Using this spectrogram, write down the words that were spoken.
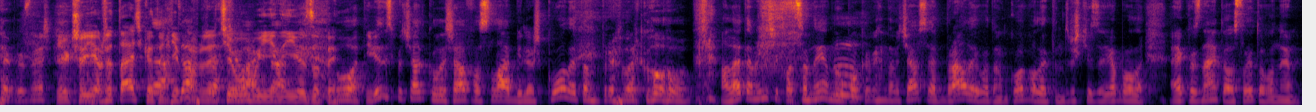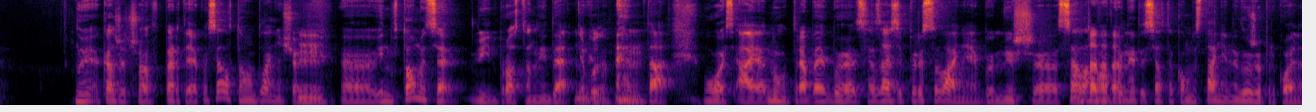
як ви знаєш. Якщо є вже тачка, то типа вже чому би її не юзати? От, і він спочатку лишав осла біля школи, там припарковував. Але там інші пацани, ну поки він навчався, брали його там копали, там трішки зайобували. А як ви знаєте, осли, то вони. Ну, кажуть, що вперти як осел в тому плані, що Мгм. е, він втомиться, він просто не йде. Не буде. Так, ось. А ну треба, якби це засіб пересування, якби між е, селами та-та-та. опинитися в такому стані не дуже прикольно.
